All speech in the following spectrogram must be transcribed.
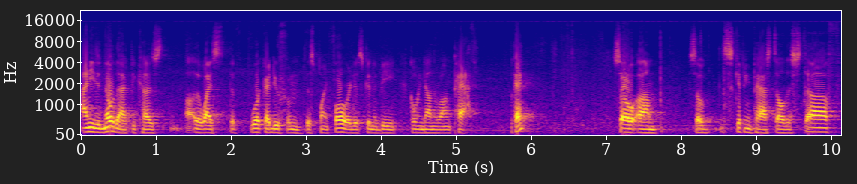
I need to know that because otherwise the work I do from this point forward is going to be going down the wrong path. Okay? So, um, so skipping past all this stuff.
